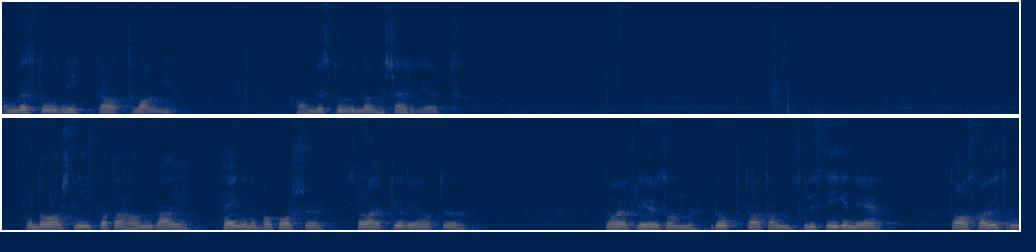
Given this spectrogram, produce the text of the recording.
Han besto den ikke av tvang. Han besto den av kjærlighet. Og det var slik at da han blei hengende på korset, så veit jo det at det var jo flere som ropte at han skulle stige ned. Da skal vi tro.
